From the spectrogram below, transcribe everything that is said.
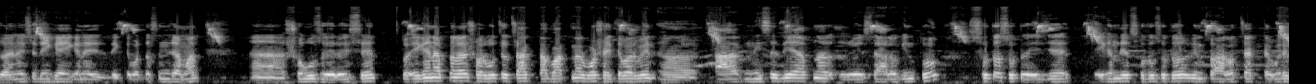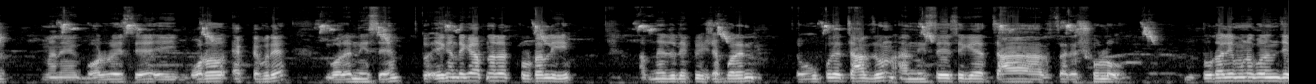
জয়েন হয়েছে দেখে এখানে দেখতে পাচ্ছেন যে আমার সবুজ হয়ে রয়েছে। তো এখানে আপনারা সর্বোচ্চ চারটা পার্টনার বসাইতে পারবেন আর নিচে দিয়ে আপনার রয়েছে আরও কিন্তু ছোট ছোট, এই যে এখান দিয়ে ছোট ছোট কিন্তু আরও চারটা করে মানে ঘর রয়েছে, এই বড় একটা করে ঘরের নিচে। তো এখান থেকে আপনারা টোটালি আপনি যদি একটু হিসাব করেন তো উপরে চারজন আর নিচে এসে গিয়ে চার চারে ষোলো। টোটালি মনে করেন যে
